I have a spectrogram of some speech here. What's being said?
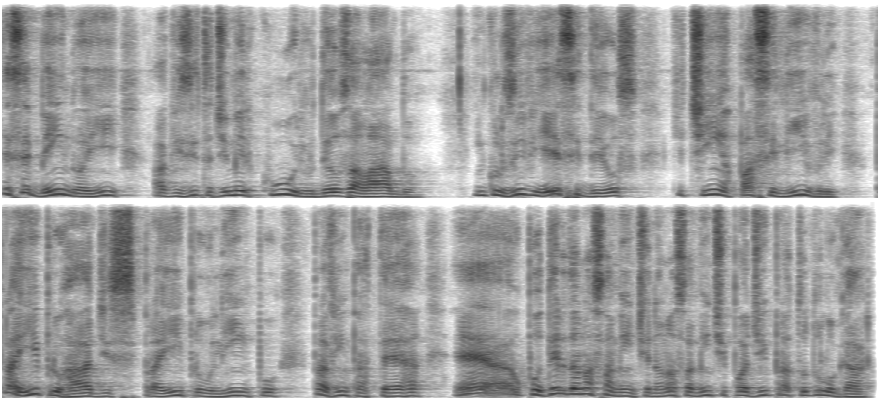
recebendo aí a visita de Mercúrio, o deus alado. Inclusive esse deus que tinha passe livre para ir para o Hades, para ir para o Olimpo, para vir para a Terra. É o poder da nossa mente, né? nossa mente pode ir para todo lugar.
